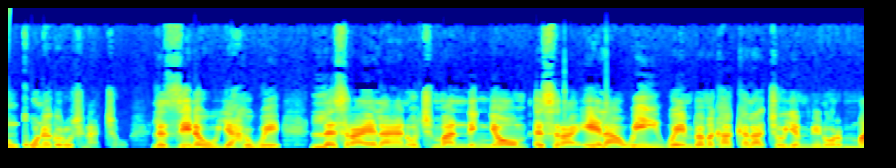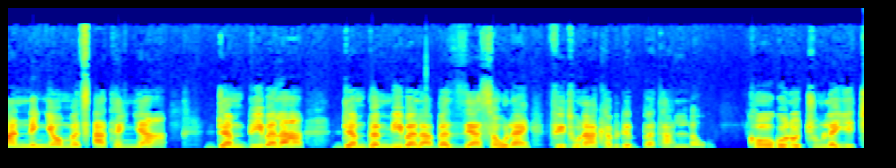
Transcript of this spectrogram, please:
እንቁ ነገሮች ናቸው። ለዚህ ነው ያህዌ ለእስራኤላውያኖች ማንኛውም እስራኤላዊ ወይም በመካከላቸው የሚኖር ማንኛውም መጻተኛ ደም ቢበላ ደም በሚበላ በዚያ ሰው ላይ ፊቱን አከብድበታለሁ፣ ከወገኖቹም ለይቼ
